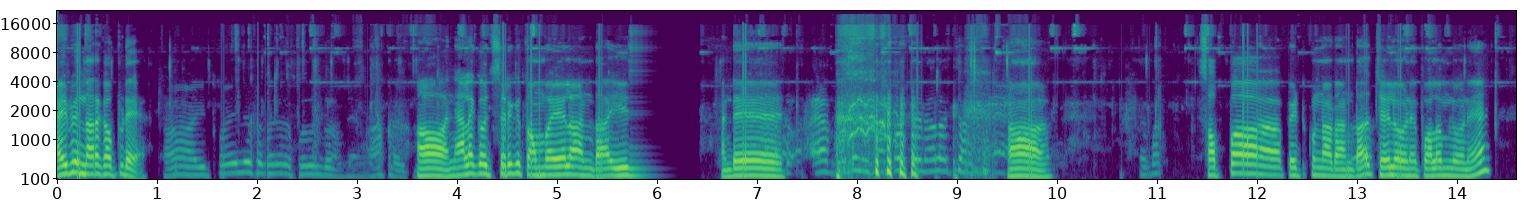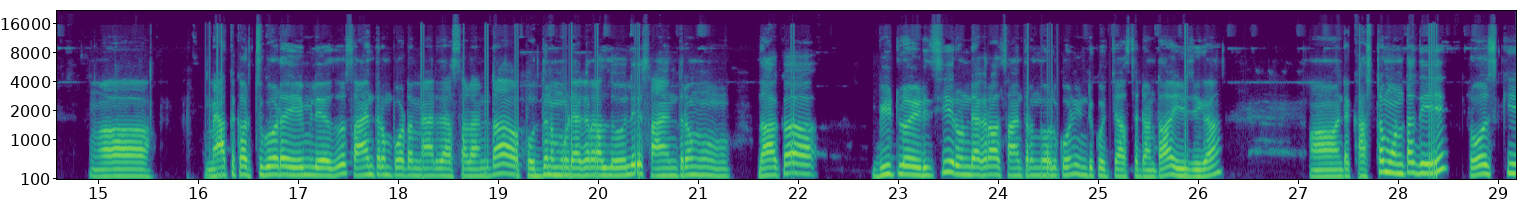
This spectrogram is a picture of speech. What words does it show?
అయిపోయింది అవుతుంది. ఆ నెలకి వచ్చేసరికి తొంభై వేలు అంట ఈ అంటే సప్ప పెట్టుకున్నాడంట చేలోనే పొలంలోనే. మేత ఖర్చు కూడా ఏమి లేదు. సాయంత్రం పూట మేత చేస్తాడంట పొద్దున మూడు ఎకరాలు తోలి సాయంత్రం దాకా బీట్లో ఇడిచి రెండు ఎకరాలు సాయంత్రం తోలుకొని ఇంటికి వచ్చేస్తాడంట ఈజీగా. అంటే కష్టం ఉంటుంది. రోజుకి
